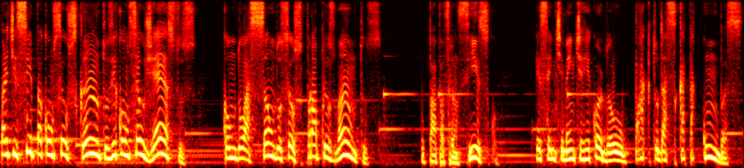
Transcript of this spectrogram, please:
Participa com seus cantos e com seus gestos, com doação dos seus próprios mantos. O Papa Francisco recentemente recordou o Pacto das Catacumbas,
